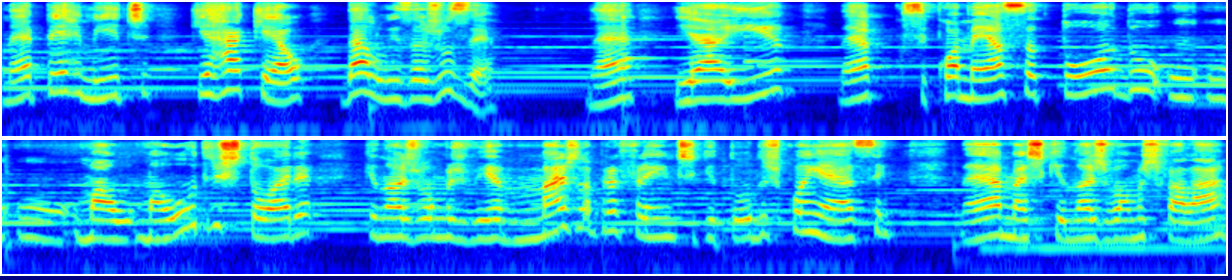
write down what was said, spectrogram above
né, permite que Raquel dá luz a José. Né? E aí né, se começa todo um, um, uma, uma outra história que nós vamos ver mais lá para frente, que todos conhecem, né, mas que nós vamos falar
